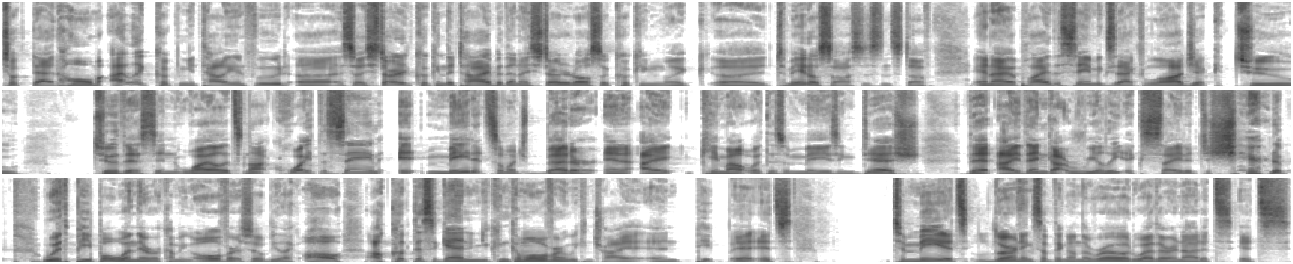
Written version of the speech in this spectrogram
took that home. I like cooking Italian food, uh, so I started cooking the Thai, but then I started also cooking like uh, tomato sauces and stuff, and I applied the same exact logic to to this. And while it's not quite the same, it made it so much better. And I came out with this amazing dish that I then got really excited to share to, with people when they were coming over. So it'd be like, oh, I'll cook this again and you can come over and we can try it. And pe- it's, to me, it's learning something on the road, whether or not it's, it's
